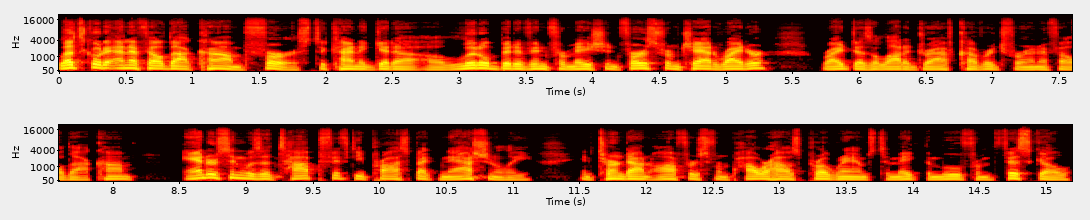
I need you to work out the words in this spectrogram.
Let's go to NFL.com first to kind of get a, a little bit of information. First from Chad Reuter, right? Does a lot of draft coverage for NFL.com. Anderson was a top 50 prospect nationally and turned down offers from powerhouse programs to make the move from Frisco,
